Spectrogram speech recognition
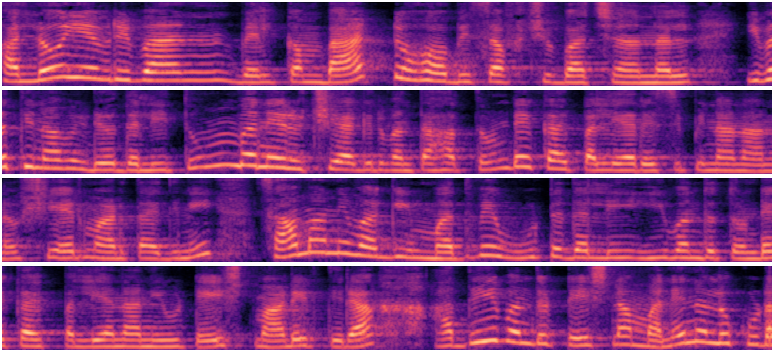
Hello everyone welcome back to hobbies of Shubha channel ಇವತ್ತಿನ ವಿಡಿಯೋದಲ್ಲಿ ತುಂಬಾನೇ ರುಚಿಯಾಗಿರುವಂತಹ ತೊಂಡೆಕಾಯಿ ಪಲ್ಯ ರೆಸಿಪಿನ ನಾನು ಶೇರ್ ಮಾಡ್ತಾ ಇದ್ದೀನಿ. ಸಾಮಾನ್ಯವಾಗಿ ಮದುವೆ ಊಟದಲ್ಲಿ ಈ ಒಂದು ತೊಂಡೆಕಾಯಿ ಪಲ್ಯನ ನೀವು ಟೇಸ್ಟ್ ಮಾಡಿರ್ತೀರಾ? ಅದೇ ಒಂದು ಟೇಸ್ಟ್ನ ಮನೆಯಲ್ಲೂ ಕೂಡ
